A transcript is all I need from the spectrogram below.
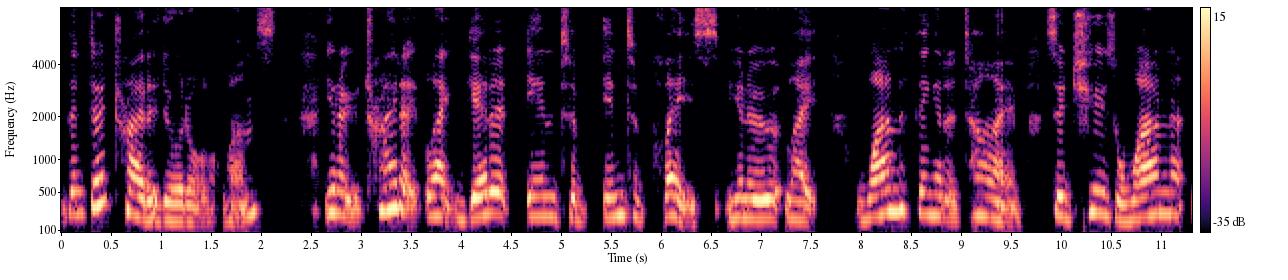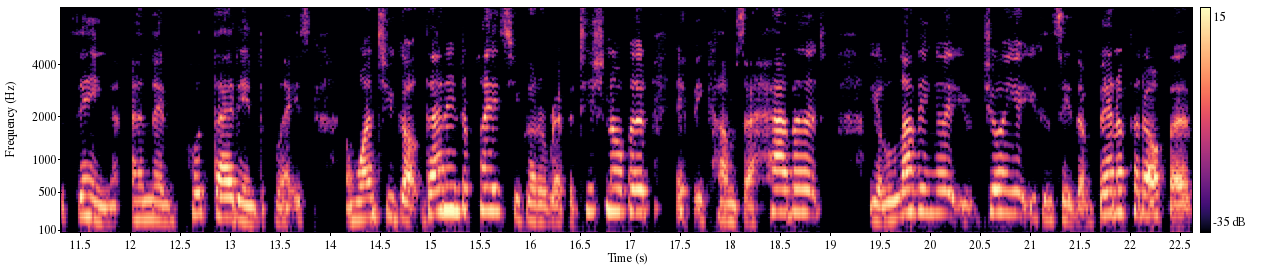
then don't try to do it all at once. You know try to like get it into into place you know like one thing at a time. So choose one thing and then put that into place. And once you got that into place you got a repetition of it it becomes a habit. You're loving it you're enjoying it you can see the benefit of it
